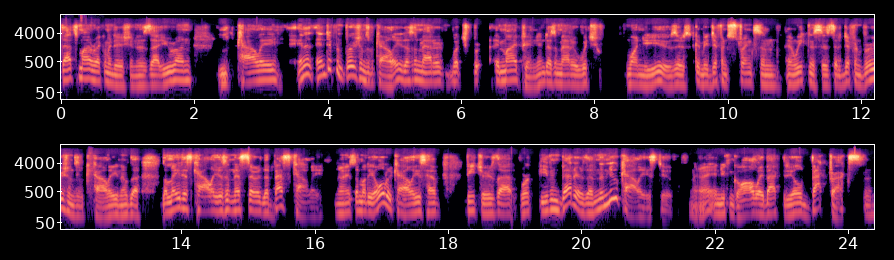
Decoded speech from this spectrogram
that's my recommendation is that you run Kali in, in different versions of Kali. It doesn't matter which, in my opinion, doesn't matter which one you use. There's going to be different strengths and, and weaknesses to the different versions of Kali. You know, the, the latest Kali isn't necessarily the best Kali. Right? Some of the older Kalis have features that work even better than the new Kalis do. Right? And you can go all the way back to the old BackTracks. And,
